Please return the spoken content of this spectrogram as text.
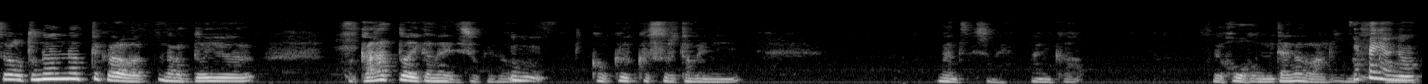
それ大人になってからは、なんかどういう、ガラッとはいかないでしょうけど、うん。克服するために、なんて言うんでしょうね。何か、そういう方法みたいなのはあるやっぱりあの、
